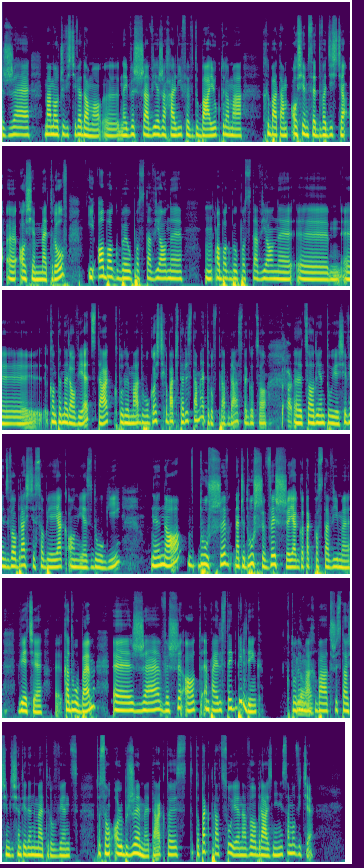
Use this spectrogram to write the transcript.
że mamy oczywiście, wiadomo, najwyższa wieża Halify w Dubaju, która ma chyba tam 828 metrów i obok był postawiony mm, obok był postawiony yy, yy, kontenerowiec, tak, który ma długość chyba 400 metrów, prawda, z tego co, tak. yy, co orientuję się, więc wyobraźcie sobie jak on jest długi. Y, no, dłuższy, znaczy dłuższy, wyższy, jak go tak postawimy, wiecie, y, kadłubem, y, że wyższy od Empire State Building który no. ma chyba 381 metrów, więc to są olbrzymy, tak? To jest, to tak pracuje na wyobraźnię, niesamowicie.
